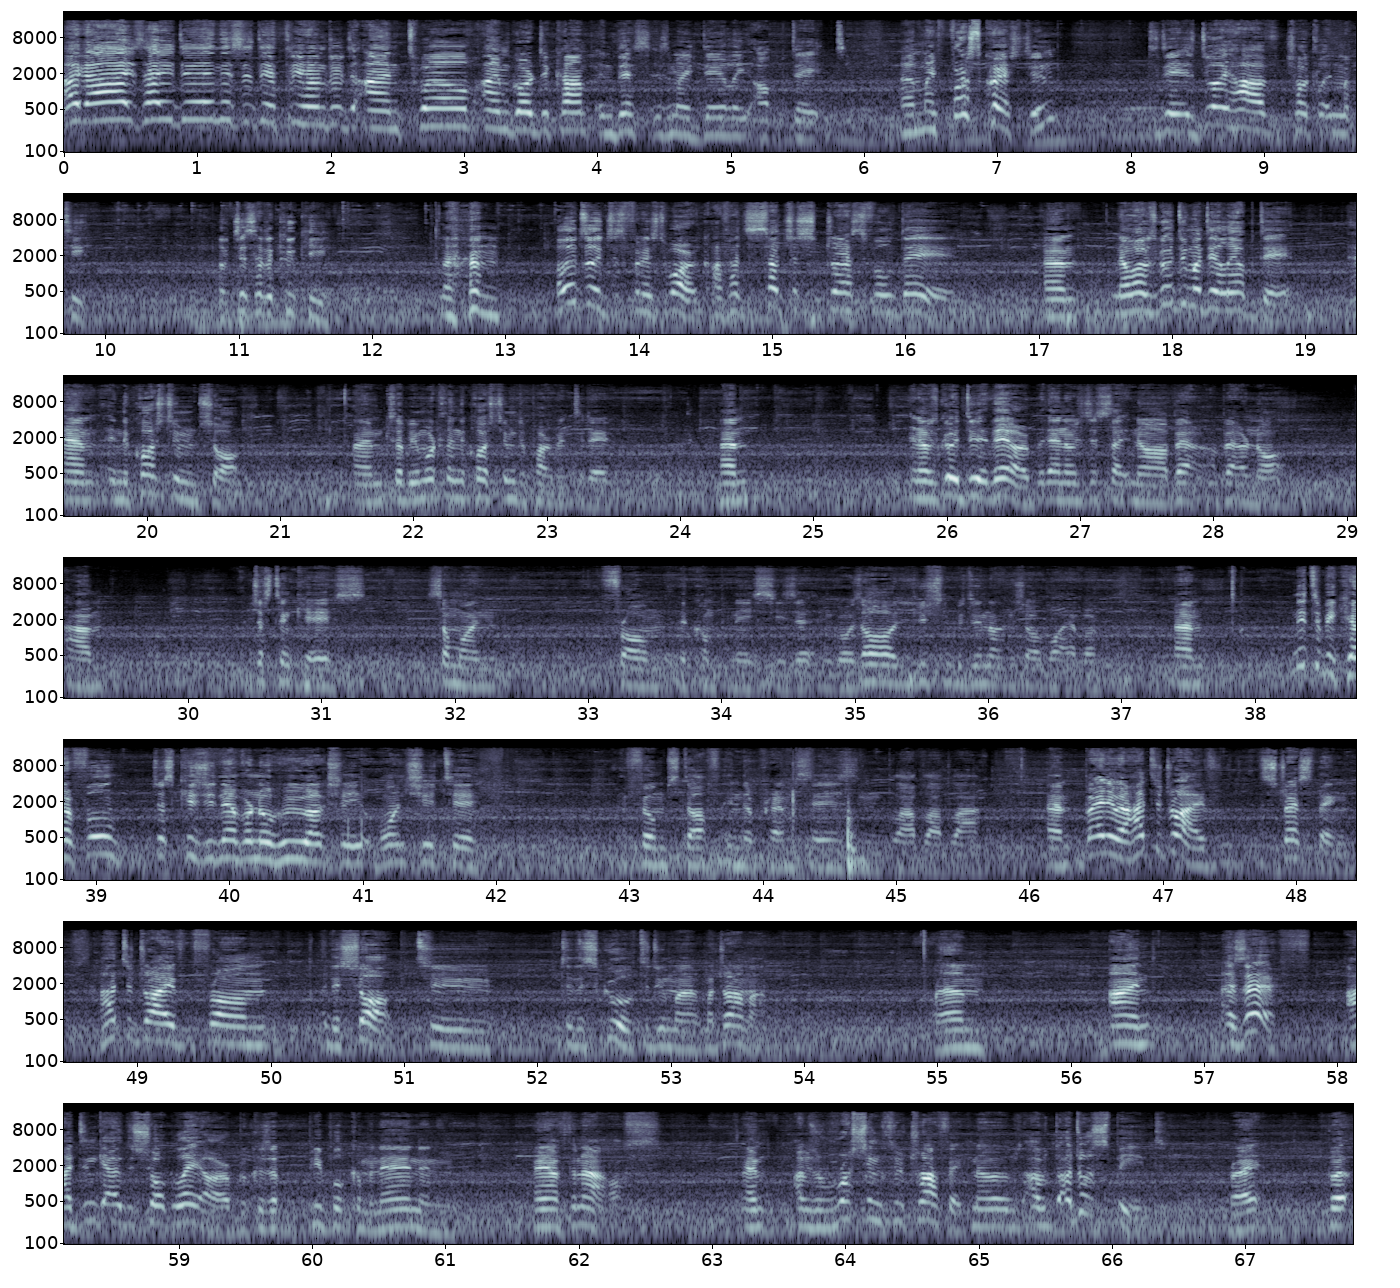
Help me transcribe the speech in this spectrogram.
Hi guys, how you doing? This is day 312. I'm Gordon Camp and this is my daily update. Um, my first question today is do I have chocolate in my teeth? I've just had a cookie. Um, I literally just finished work. I've had such a stressful day. Um, now I was going to do my daily update um, in the costume shop because um, I've been working in the costume department today. Um, and I was going to do it there, but then I was just like, no, I better, I better not. Um, just in case someone from the company sees it and goes, "Oh, you shouldn't be doing that in the shop," whatever. Um, need to be careful, just because you never know who actually wants you to film stuff in their premises and blah blah blah. Um, but anyway, I had to drive. Stress thing. I had to drive from the shop to to the school to do my, my drama. Um, and as if I didn't get out of the shop later because of people coming in and, and everything else. And I was rushing through traffic. Now, I, I don't speed, right? But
